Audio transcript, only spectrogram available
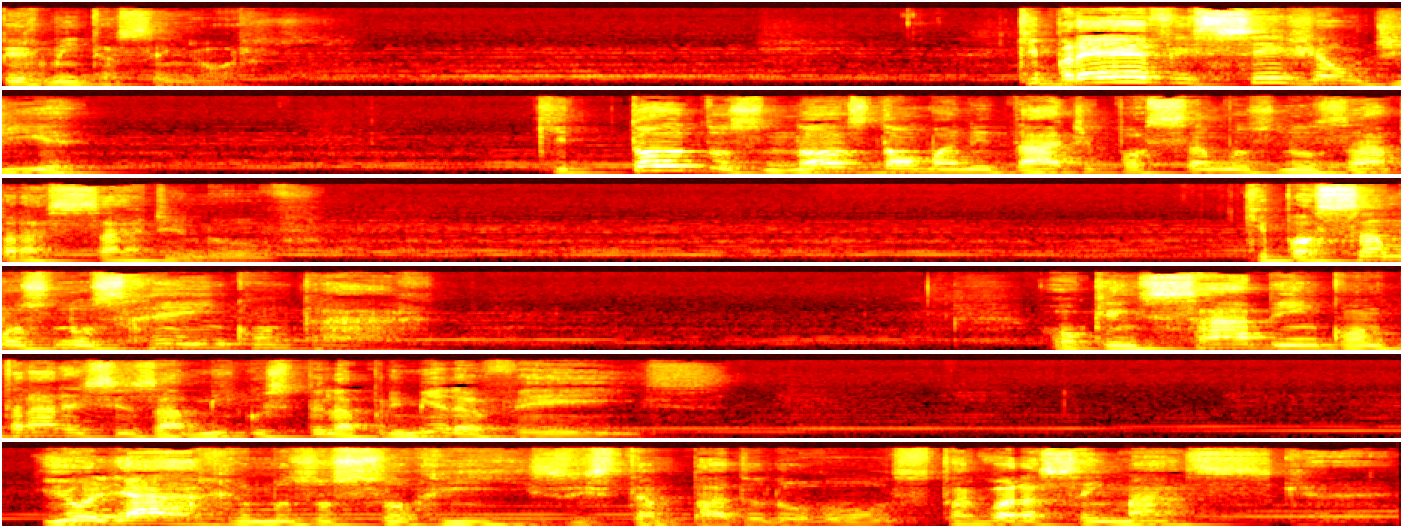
Permita, Senhor, que breve seja o dia que todos nós da humanidade possamos nos abraçar de novo. Que possamos nos reencontrar. Ou quem sabe encontrar esses amigos pela primeira vez. E olharmos o sorriso estampado no rosto, agora sem máscara.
